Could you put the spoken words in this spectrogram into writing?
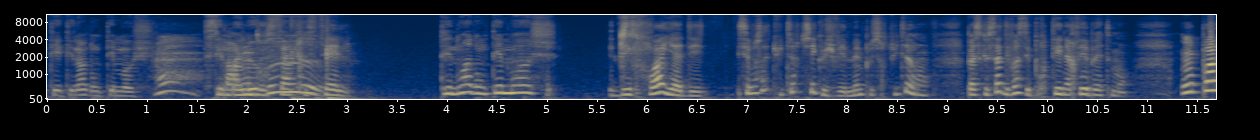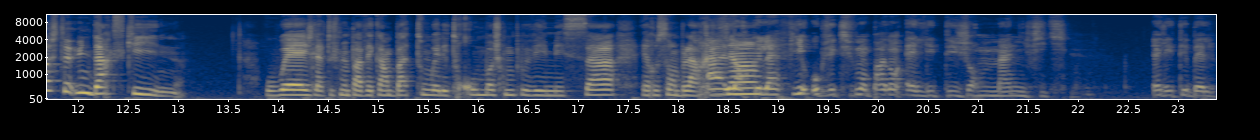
t'es t'es- noir donc t'es moche. c'est Parlons malheureux. de ça, Christelle. T'es noir donc t'es moche. Des fois, il y a des. C'est pour ça que Twitter, tu sais que je vais même plus sur Twitter. hein. Parce que ça, des fois, c'est pour t'énerver bêtement. On poste une dark skin. Ouais, je la touche même pas avec un bâton. Elle est trop moche. Comment vous pouvez aimer ça? Elle ressemble à rien. Alors que la fille, objectivement, pardon, elle était genre magnifique. Elle était belle.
